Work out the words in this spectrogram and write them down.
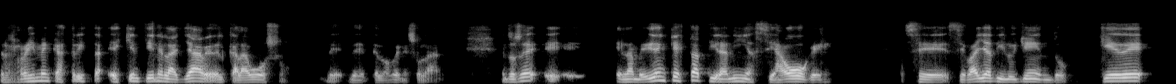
El régimen castrista es quien tiene la llave del calabozo de, los venezolanos. Entonces, eh, en la medida en que esta tiranía se ahogue, se, vaya diluyendo, quede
